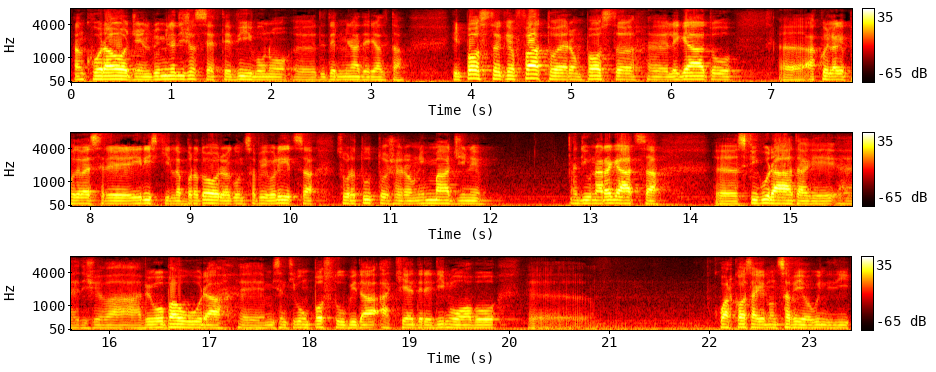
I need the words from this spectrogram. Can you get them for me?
ancora oggi nel 2017 vivono eh, determinate realtà. Il post che ho fatto era un post eh, legato eh, a quella che poteva essere i rischi in laboratorio, la consapevolezza, soprattutto c'era un'immagine di una ragazza eh, sfigurata che eh, diceva avevo paura, mi sentivo un po' stupida a chiedere di nuovo eh, qualcosa che non sapevo, quindi di,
